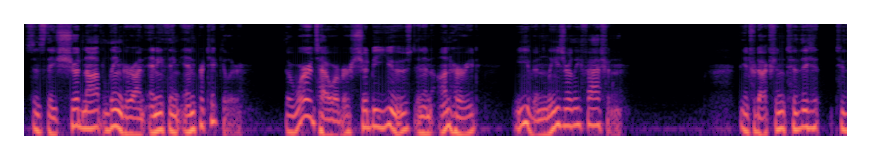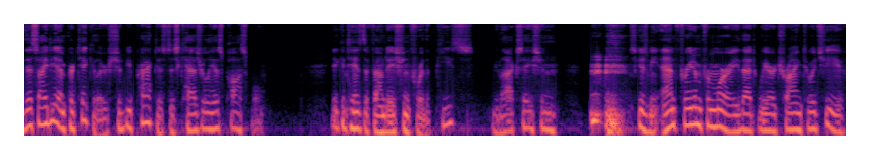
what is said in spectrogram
since they should not linger on anything in particular. The words, however, should be used in an unhurried, even leisurely fashion. The introduction to, the, to this idea in particular should be practiced as casually as possible. It contains the foundation for the peace, relaxation, excuse me, and freedom from worry that we are trying to achieve.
